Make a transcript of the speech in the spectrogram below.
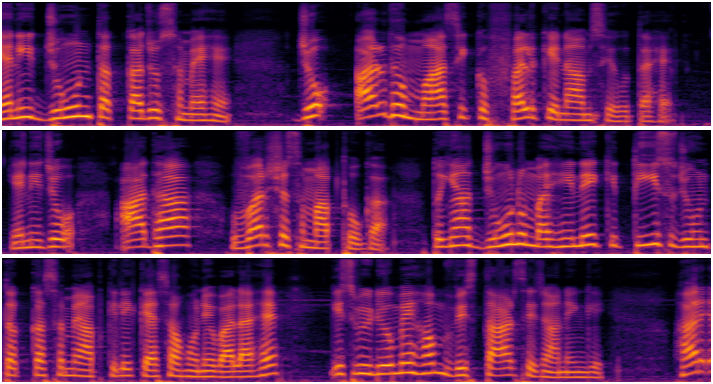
यानी जून तक का जो समय है, जो अर्धमासिक फल के नाम से होता है, यानी जो आधा वर्ष समाप्त होगा। तो यहाँ जून महीने की तीस जून तक का समय आपके लिए कैसा होने वाला है, इस वीडियो में हम विस्तार से जानेंगे। हर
